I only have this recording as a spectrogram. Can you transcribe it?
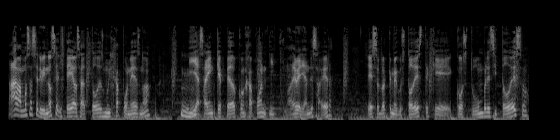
ah, vamos a servirnos el té. O sea, todo es muy japonés, ¿no? Y ya saben qué pedo con Japón y pues, no deberían de saber. Eso es lo que me gustó de este, que costumbres y todo eso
